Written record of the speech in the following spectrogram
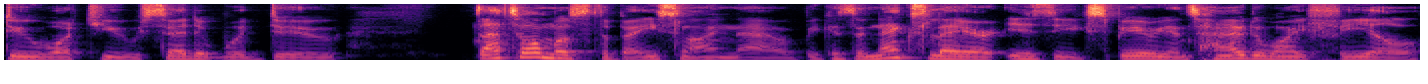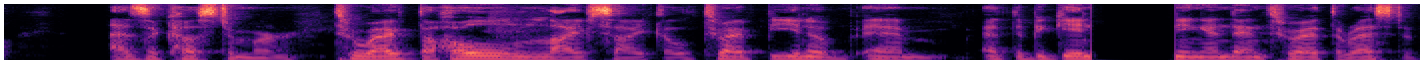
do what you said it would do. That's almost the baseline now because the next layer is the experience. How do I feel as a customer throughout the whole life cycle? Throughout you know um, at the beginning and then throughout the rest of.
